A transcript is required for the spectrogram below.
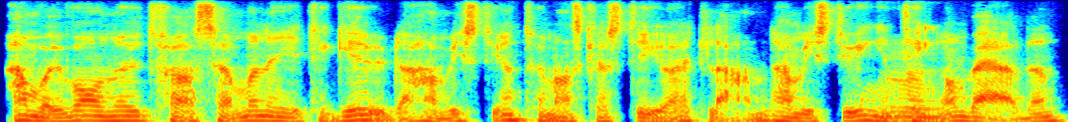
Han var ju van att utföra ceremonier till gudar. Han visste ju inte hur man ska styra ett land. Han visste ju ingenting mm. om världen.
